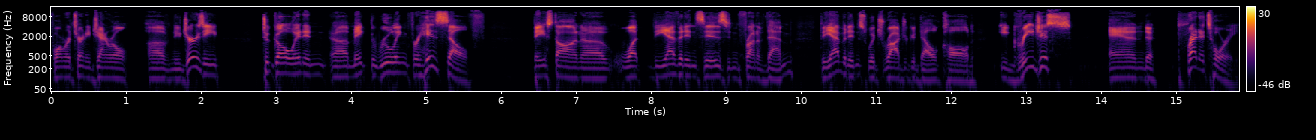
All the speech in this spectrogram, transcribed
former Attorney General of New Jersey, to go in and uh, make the ruling for himself based on uh, what the evidence is in front of them. The evidence, which Roger Goodell called egregious and predatory.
